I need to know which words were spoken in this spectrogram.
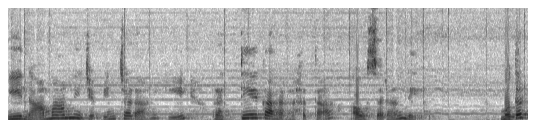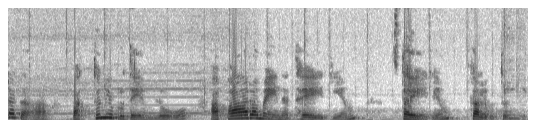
ఈ నామాన్ని జపించడానికి ప్రత్యేక అర్హత అవసరం లేదు. మొదటగా భక్తుని హృదయంలో అపారమైన ధైర్యం స్థైర్యం కలుగుతుంది.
